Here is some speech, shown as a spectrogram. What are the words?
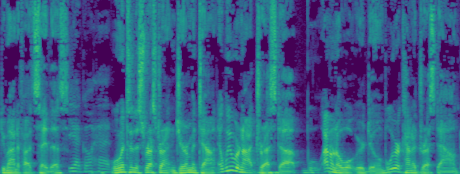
do you mind if I say this? Yeah, go ahead. We went to this restaurant in Germantown, and we were not dressed up. I don't know what we were doing, but we were kind of dressed down.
